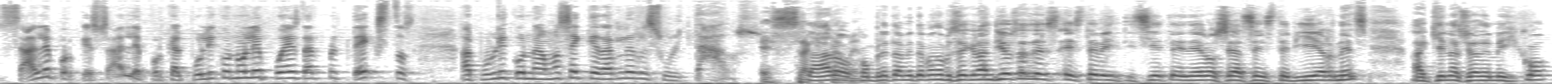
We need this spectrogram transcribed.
sale porque sale, porque al público no le puedes dar pretextos, al público nada más hay que darle resultados. Exactamente. Claro, completamente. Bueno, pues el Grandiosas es este 27 de enero, se hace este viernes aquí en la Ciudad de México,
